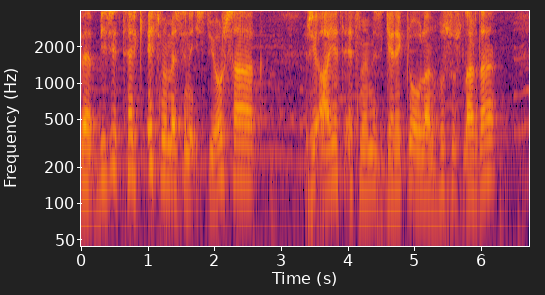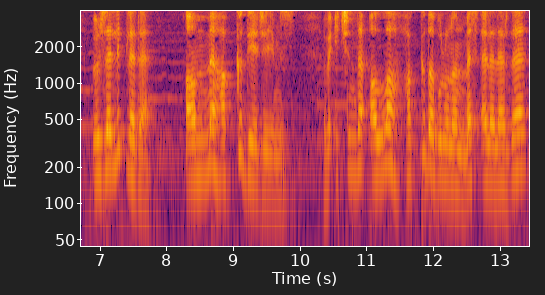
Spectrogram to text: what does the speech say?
ve bizi terk etmemesini istiyorsak, riayet etmemiz gerekli olan hususlarda, özellikle de amme hakkı diyeceğimiz ve içinde Allah hakkı da bulunan meselelerde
